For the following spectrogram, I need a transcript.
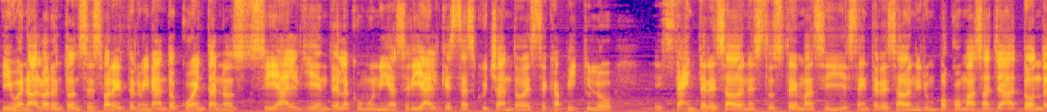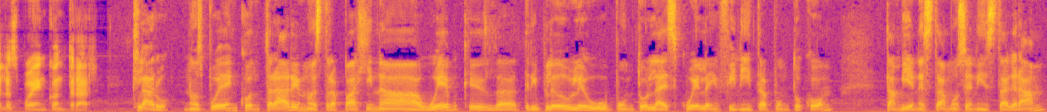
Y bueno, Álvaro, entonces para ir terminando, cuéntanos si alguien de la comunidad serial que está escuchando este capítulo está interesado en estos temas y está interesado en ir un poco más allá, ¿dónde los puede encontrar? Claro, nos puede encontrar en nuestra página web que es la www.laescuelainfinita.com también estamos en Instagram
